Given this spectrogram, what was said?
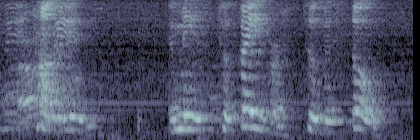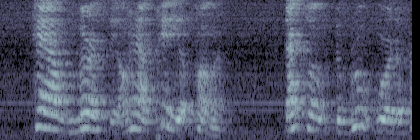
Amen. Hallelujah. It means to favor, to bestow, have mercy, or have pity upon. That's what the root word of.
